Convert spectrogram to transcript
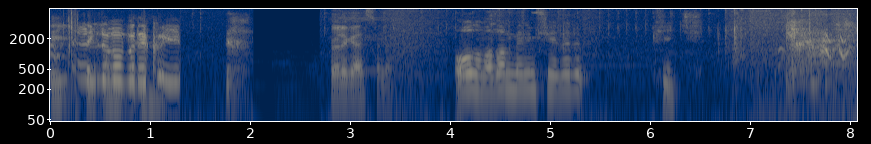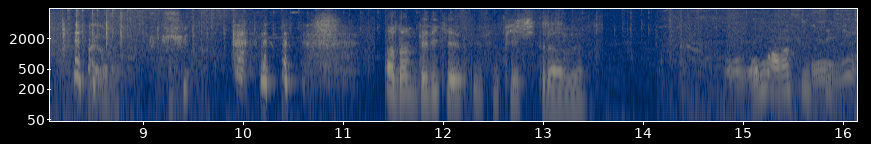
Değişti. Öldüm amına koyayım. Şöyle gelsene. Oğlum adam benim şeyleri piç. Hay oğlum. Adam beni kestiyse piçtir abi. Oğlum anasını sik. Oo.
